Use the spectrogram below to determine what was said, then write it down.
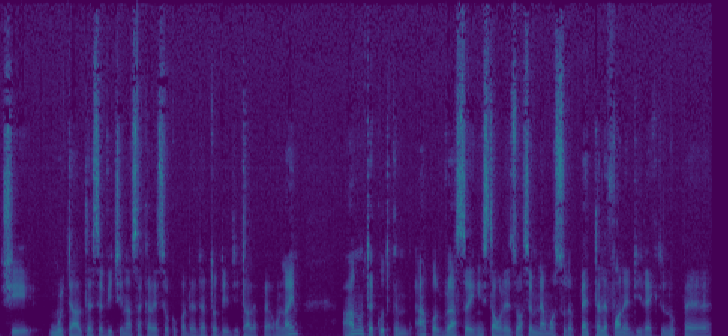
și multe alte servicii în astea care se ocupă de drepturi digitale pe online, anul trecut când Apple vrea să instaureze o asemenea măsură pe telefoane direct, nu pe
